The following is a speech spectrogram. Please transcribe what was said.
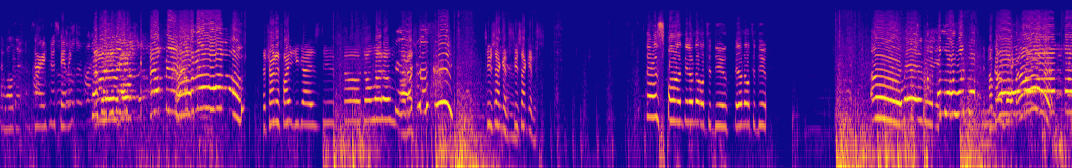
I walled it. I'm sorry. No spamming. No, no, no, no. Help me! Oh They're trying to fight you guys, dude. No, don't let them. no! Oh, that's two seconds. Two seconds. They're in spawn. They don't know what to do. They don't know what to do. One more, one more! Enemy I'm left. coming, Blake. Oh!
